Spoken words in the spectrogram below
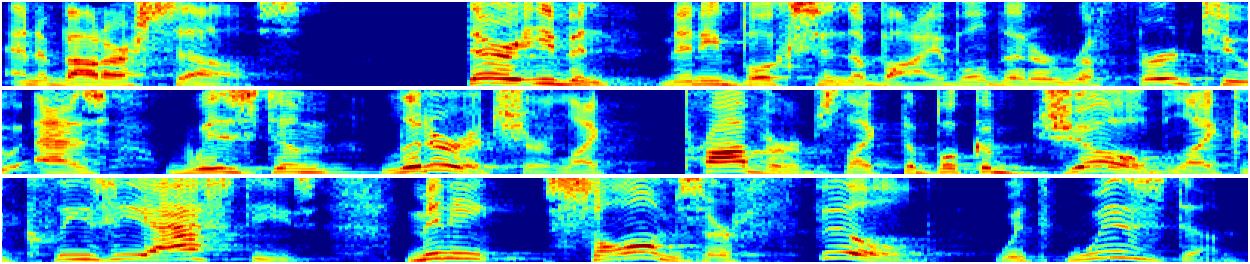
and about ourselves. There are even many books in the Bible that are referred to as wisdom literature, like Proverbs, like the book of Job, like Ecclesiastes. Many Psalms are filled with wisdom.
